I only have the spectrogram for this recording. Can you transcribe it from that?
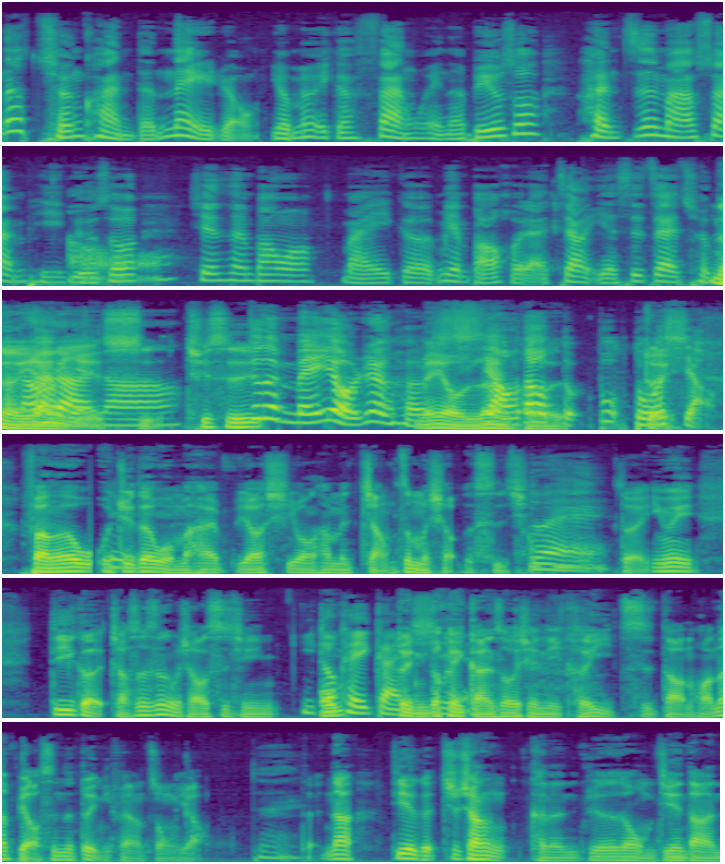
那存款的内容有没有一个范围呢？比如说很芝麻蒜皮，比如说先生帮我买一个面包回来，这样也是在存款。当然也是，其实就是没有任何没有小到多不多小，反而我觉得我们还比较希望他们讲这么小的事情。对对，因为第一个假设这么小的事情，你都可以感，对你都可以感受，而且你可以知道的话，那表示那对你非常重要。对对，那第二个就像可能比如说，我们今天当然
